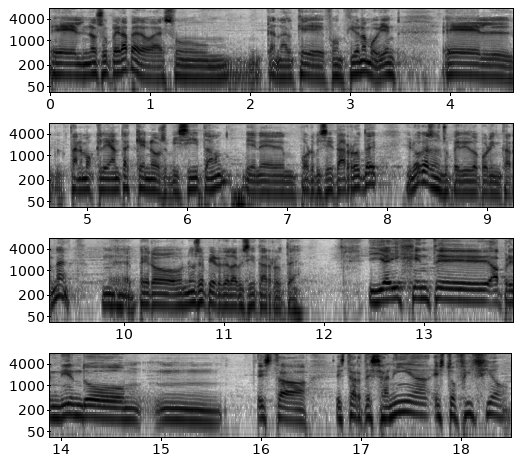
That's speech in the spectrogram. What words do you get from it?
El no supera, pero es un canal que funciona muy bien. El- tenemos clientes que nos visitan, vienen por visitar Rute y luego hacen su pedido por internet. Eh, pero no se pierde la visita a Rute. ¿Y hay gente aprendiendo mm, esta, esta artesanía, este oficio?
